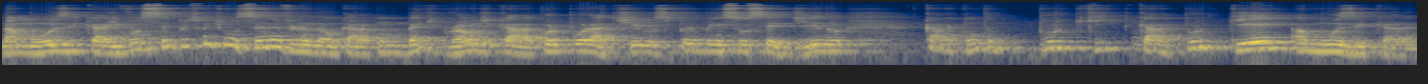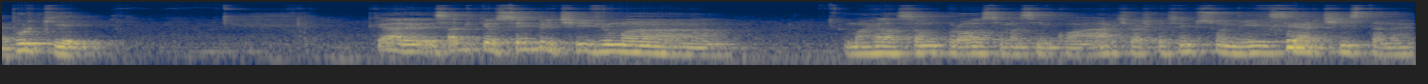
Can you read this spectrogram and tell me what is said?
na música. E você, principalmente você, né, Fernandão, cara, com um background, cara, corporativo, super bem sucedido. Cara, conta por que, cara, por que a música, né? Por quê? Cara, sabe que eu sempre tive uma uma relação próxima assim com a arte. Eu acho que eu sempre sonhei em ser artista, né?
